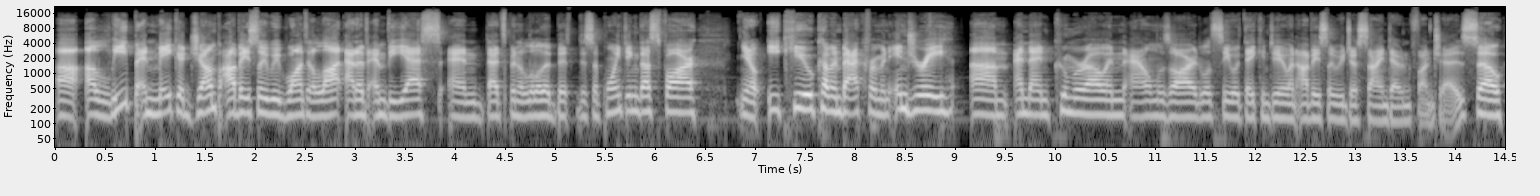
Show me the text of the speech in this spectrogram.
uh, a leap and make a jump. Obviously, we've wanted a lot out of MVS, and that's been a little bit disappointing thus far. You know, EQ coming back from an injury, um, and then Kumerow and Allen Lazard. Let's see what they can do. And obviously, we just signed Devin Funchess. So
